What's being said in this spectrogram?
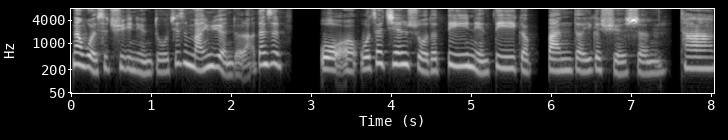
那我也是去一年多，其实蛮远的啦。但是我我在监所的第一年第一个班的一个学生，他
